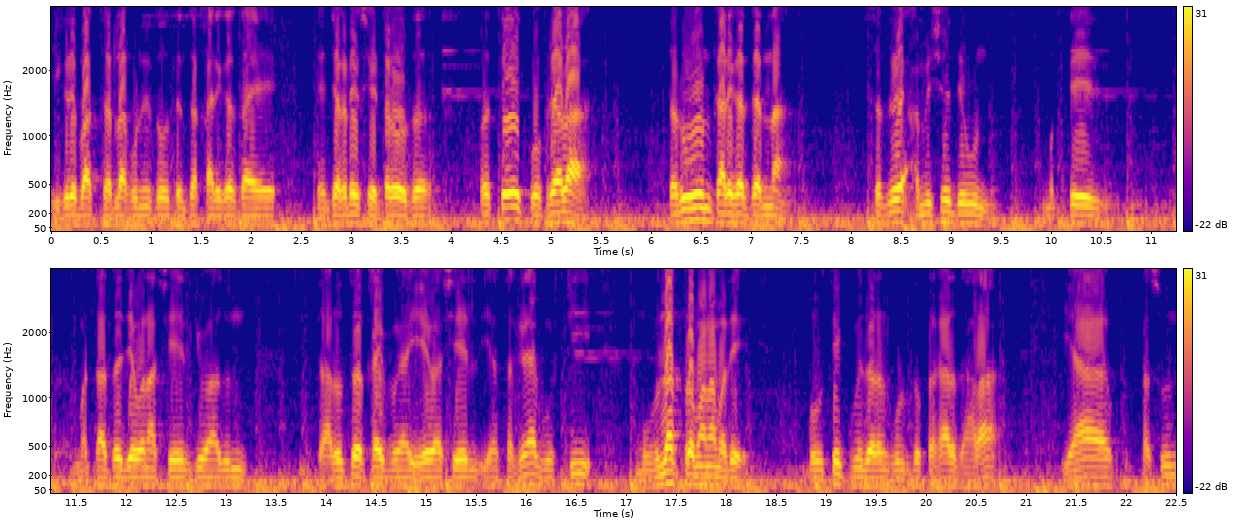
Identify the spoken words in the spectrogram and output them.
इकडे बादसरला कोण येतो त्यांचा कार्यकर्ता आहे. त्यांच्याकडे सेंटर होतं. प्रत्येक कोपऱ्याला तरुण कार्यकर्त्यांना सगळे आमिष देऊन मग ते मटणाचं जेवण असेल किंवा अजून दारूचं काही हे असेल या सगळ्या गोष्टी मुबलक प्रमाणामध्ये बहुतेक उमेदवारांकडून तो प्रकार झाला. यापासून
